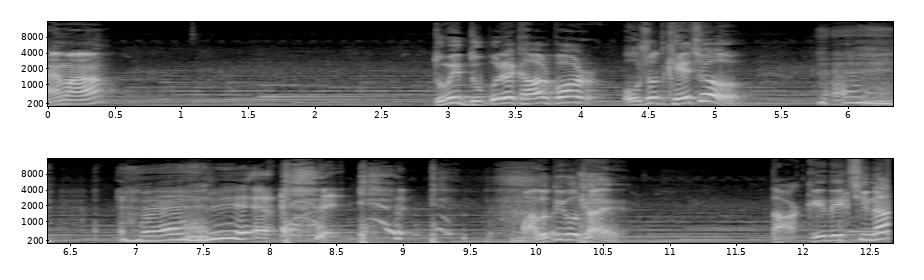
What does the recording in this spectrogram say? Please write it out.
হ্যাঁ মা। তুমি দুপুরে খাওয়ার পর ঔষধ খেয়েছো? মালতী কোথায়? তাকে দেখছি না?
